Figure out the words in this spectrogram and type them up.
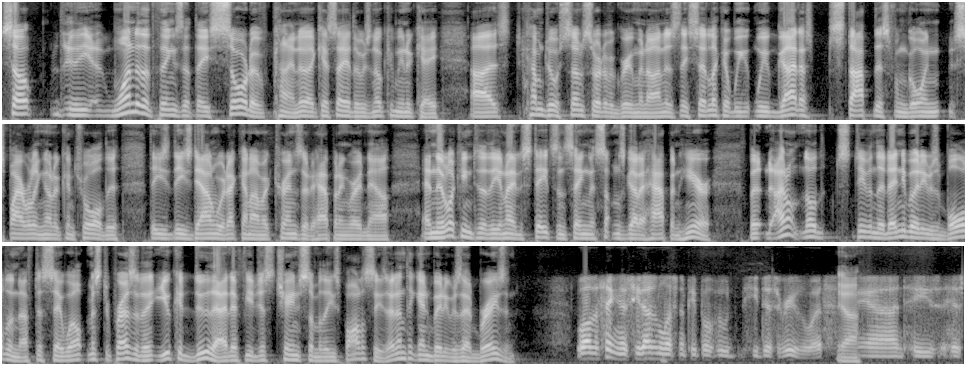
So the one of the things that they sort of kind of, like I say, there was no communique, uh, come to some sort of agreement on is they said, look, we we've got to stop this from going spiraling out of control. The, these these downward economic trends that are happening right now, and they're looking to the United States and saying that something's got to happen here. But I don't know, Stephen, that anybody was bold enough to say, well, Mr. President, you could do that if you just change some of these policies. I don't think anybody was that brazen. Well, the thing is, he doesn't listen to people who he disagrees with, yeah. and he's his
